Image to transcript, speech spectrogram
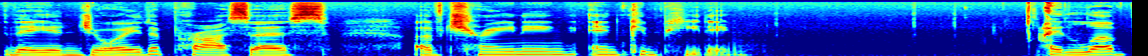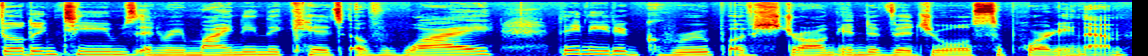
they enjoy the process of training and competing. I love building teams and reminding the kids of why they need a group of strong individuals supporting them.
